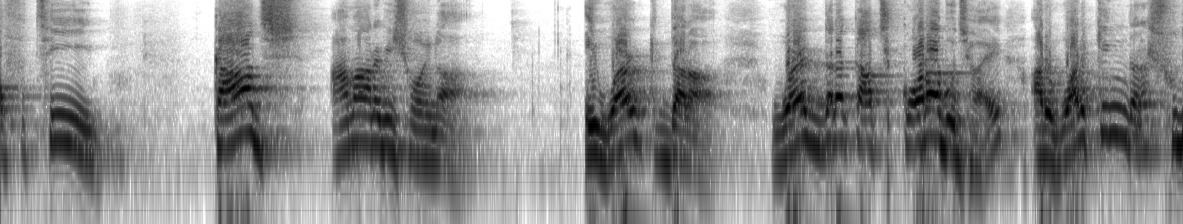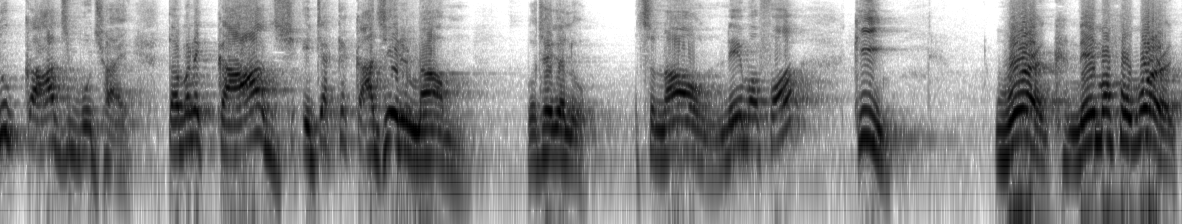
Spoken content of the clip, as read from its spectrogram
of tea কাজ আমার বিষয় না। এই ওয়ার্ক দ্বারা ওয়ার্ক দ্বারা কাজ করা বোঝায় আর ওয়ার্কিং দ্বারা শুধু কাজ বোঝায়। তার মানে কাজ, এটা একটা কাজের নাম। বোঝা গেল? নাউন নেম অফ আ কি? Work name of a work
